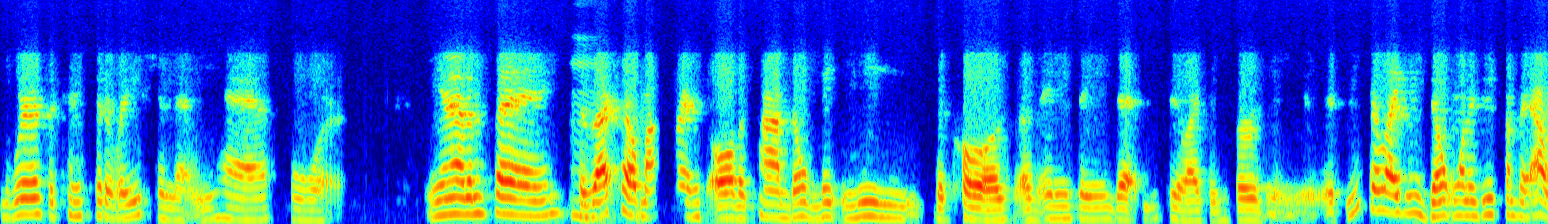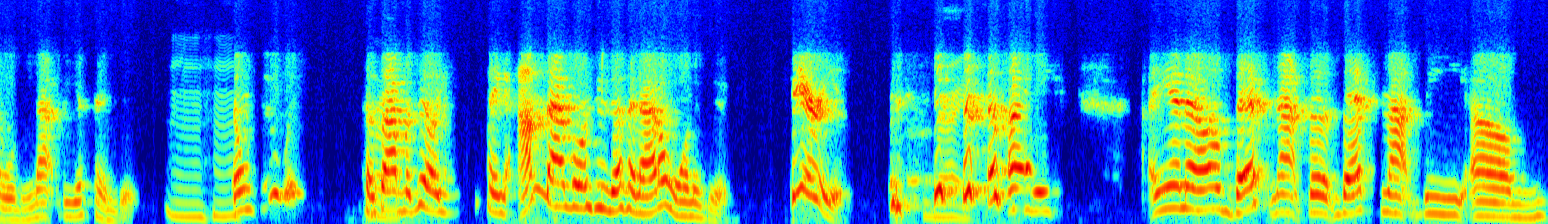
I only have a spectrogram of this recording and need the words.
where's the consideration that we have for, you know what I'm saying? Because mm-hmm. I tell my friends all the time, don't make me the cause of anything that you feel like is burdening you. If you feel like you don't want to do something, I will not be offended. Mm-hmm. Don't do it. Because right. I'm gonna tell you, I'm not going to do nothing I don't want to do. Period. Right. like, you know, that's not the that's not the um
